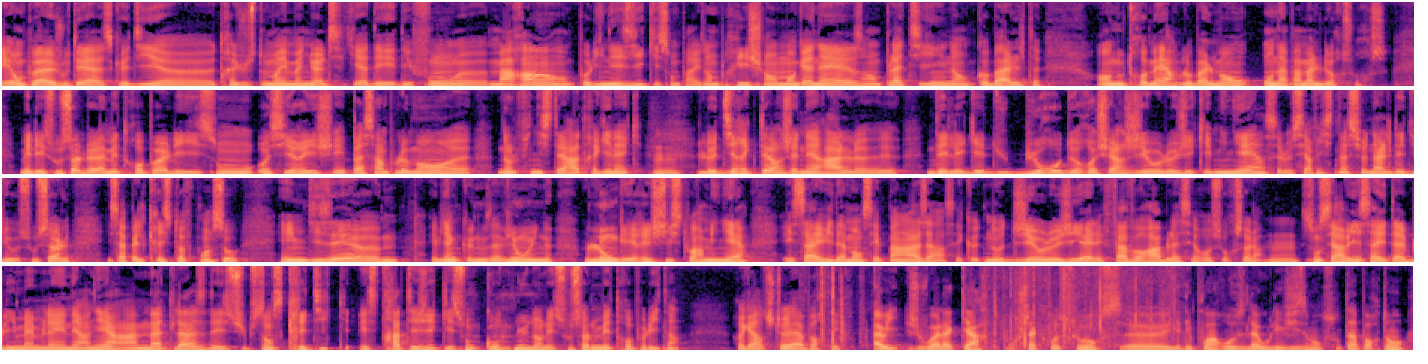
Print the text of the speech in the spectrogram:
Et on peut ajouter à ce que dit euh, très justement Emmanuel, c'est qu'il y a des, fonds euh, marins en Polynésie qui sont par exemple riches en manganèse, en platine, en cobalt. En outre-mer, globalement, on a pas mal de ressources. Mais les sous-sols de la métropole, ils sont aussi riches et pas simplement euh, dans le Finistère à Tréguinec. Mhm. Le directeur général euh, délégué du Bureau de recherche géologique et minière, c'est le service national dédié au sous-sol, il s'appelle Christophe Poinceau, et il me disait euh, eh bien que nous avions une longue et riche histoire minière, et ça évidemment c'est pas un hasard, c'est que notre géologie elle est favorable à ces ressources-là. Mhm. Son service a établi même l'année dernière un atlas des substances critiques et stratégiques qui sont contenues dans les sous-sols métropolitains. Regarde, je te l'ai apporté. Ah oui, je vois la carte pour chaque ressource. Euh, Il y a des points roses là où les gisements sont importants.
